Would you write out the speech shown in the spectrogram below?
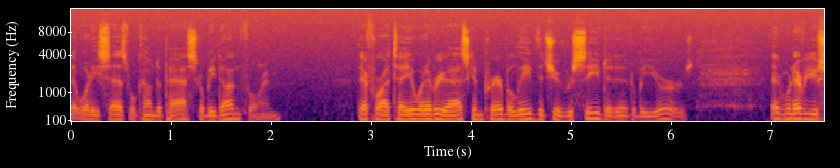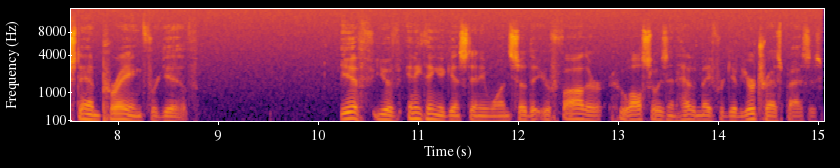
that what he says will come to pass, it'll be done for him. Therefore, I tell you, whatever you ask in prayer, believe that you've received it and it'll be yours. And whenever you stand praying, forgive. If you have anything against anyone, so that your Father, who also is in heaven, may forgive your trespasses.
